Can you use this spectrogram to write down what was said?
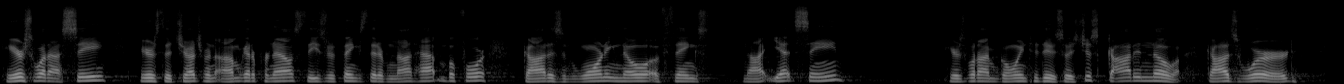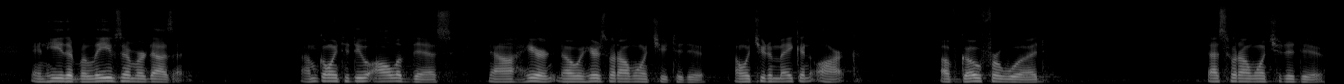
Here's what I see. Here's the judgment I'm going to pronounce. These are things that have not happened before. God is warning Noah of things not yet seen. Here's what I'm going to do. So it's just God and Noah, God's word, and he either believes him or doesn't. I'm going to do all of this. Now, here, Noah, here's what I want you to do I want you to make an ark of gopher wood. That's what I want you to do.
